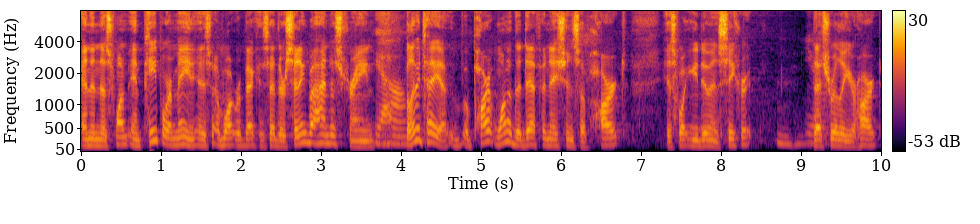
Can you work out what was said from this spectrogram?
and then this one. And people are mean, is what Rebecca said. They're sitting behind a screen. Yeah. But let me tell you, part one of the definitions of heart is what you do in secret. Mm-hmm. That's really your heart.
